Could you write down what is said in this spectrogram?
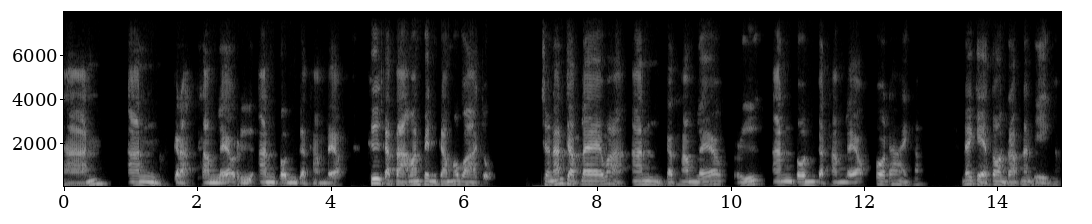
ฐานอันกระทำแล้วหรืออันตนกระทำแล้ว คือกตะมันเป็นกรรมวาจก ฉะนั้นจะแปลว่า อันกระทำแล้ว หรืออันตนกระทำแล้วก็ได้ครับ ได้แก่ต้อนรับนั่นเองครับ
